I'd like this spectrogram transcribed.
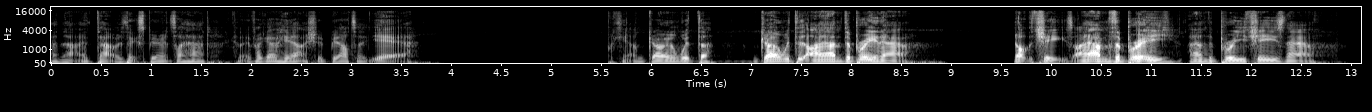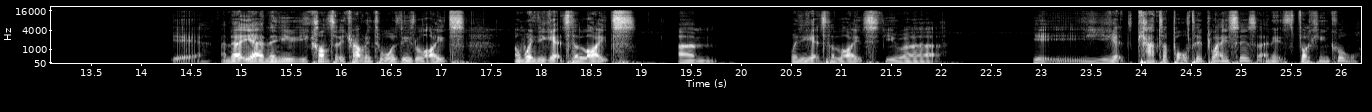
and that that was the experience I had. If I go here, I should be able to. Yeah. I'm going with the. I'm going with the. I am the now. Not the cheese. I am the brie. I am the brie cheese now. Yeah, and uh, yeah, and then you you constantly traveling towards these lights, and when you get to the lights, um, when you get to the lights, you uh, you you get catapulted places, and it's fucking cool.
